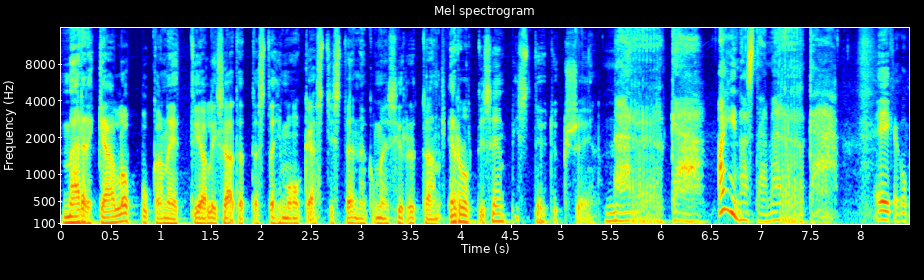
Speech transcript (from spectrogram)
märkää loppukaneettia lisätä tästä himokästistä ennen kuin me siirrytään erottiseen pisteytykseen? Märkää. Aina sitä märkää. Eikä kun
